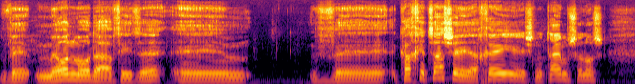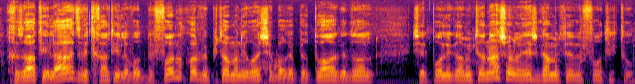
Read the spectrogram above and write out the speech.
ומאוד מאוד אהבתי את זה. אמ, וכך יצא שאחרי שנתיים או שלוש חזרתי לארץ והתחלתי לעבוד בפונוקול, ופתאום אני רואה שברפרטואר הגדול של פוליגרם אינטרנשיונל יש גם את Level 42.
